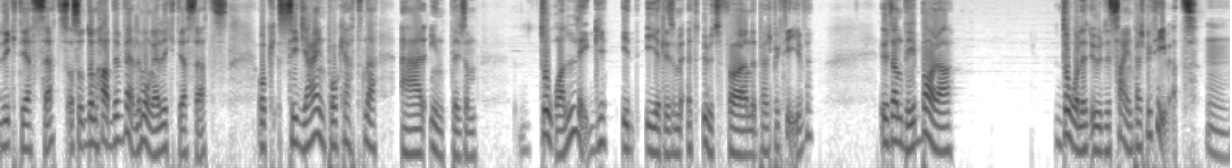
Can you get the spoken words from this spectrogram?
riktiga sets. Alltså de hade väldigt många riktiga sets. Och CGI på katterna är inte liksom dålig i, i ett, liksom, ett utförande perspektiv. Utan det är bara dåligt ur designperspektivet. Mm.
